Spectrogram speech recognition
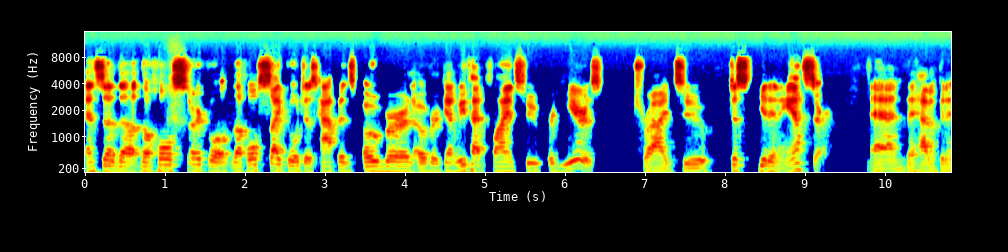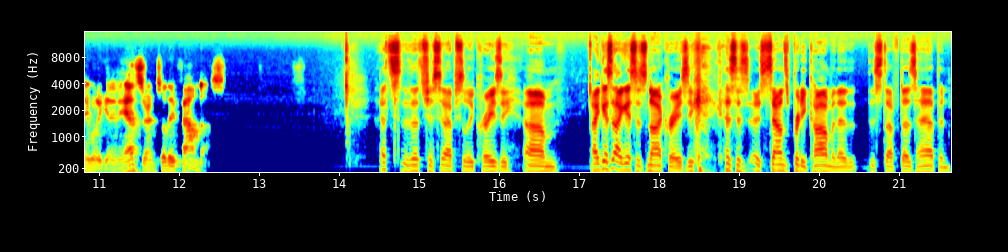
And so the, the whole circle, the whole cycle just happens over and over again. We've had clients who for years tried to just get an answer and they haven't been able to get an answer until they found us. That's, that's just absolutely crazy. Um, I guess, I guess it's not crazy because it sounds pretty common that this stuff does happen.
